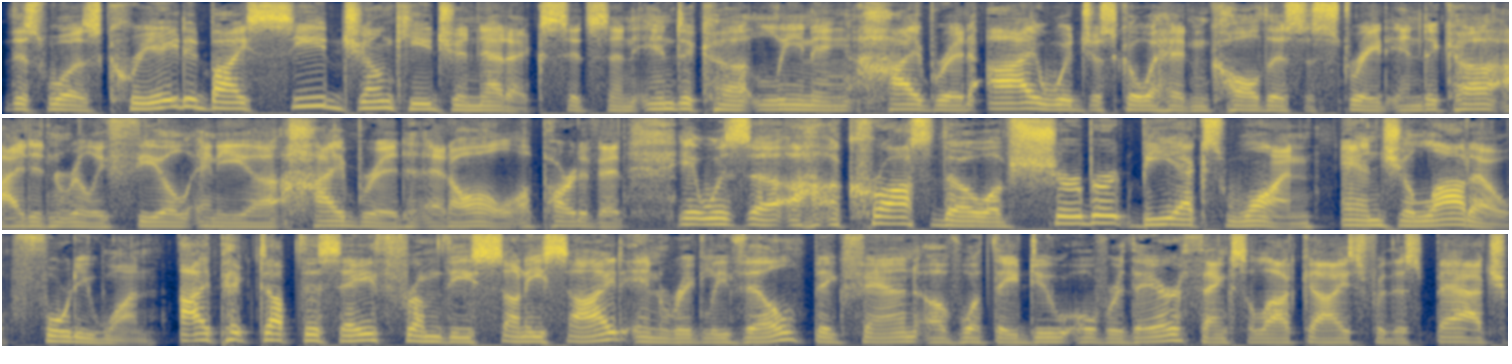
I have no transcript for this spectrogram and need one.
This was created by Seed Junky Genetics. It's an indica leaning hybrid. I would just go ahead and call this a straight indica. I didn't really feel any uh, hybrid at all a part of it. It was uh, a cross, though, of Sherbert BX1 and Gelato 41. I picked up this eighth from the Sunnyside in Wrigleyville. Big fan of what they do over there. Thanks a lot, guys, for this batch.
